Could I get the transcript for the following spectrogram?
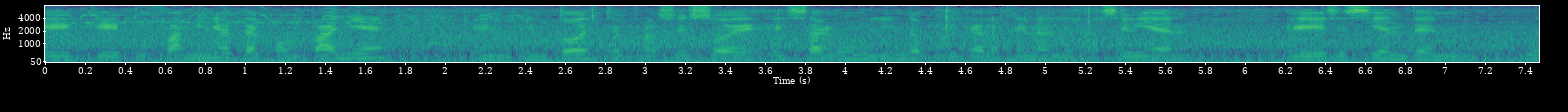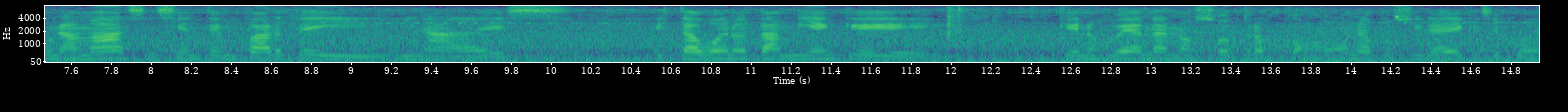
eh, que tu familia te acompañe en, todo este proceso es, algo muy lindo porque a las nenas les hace bien, eh, se sienten una más, se sienten parte y, nada, es, está bueno también que, nos vean a nosotros como una posibilidad de que se puede.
